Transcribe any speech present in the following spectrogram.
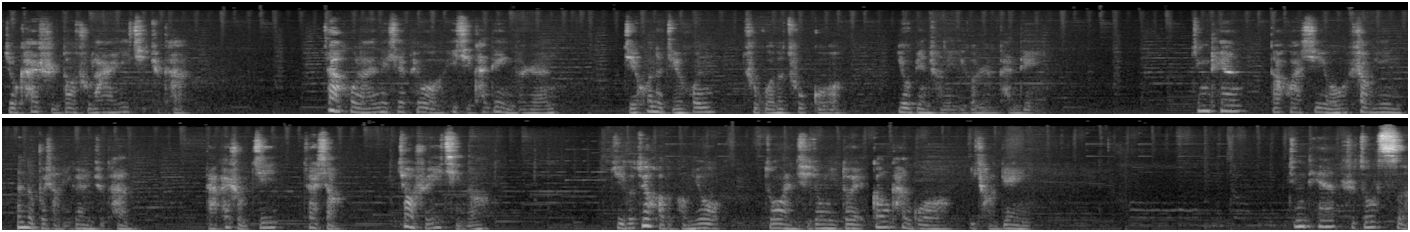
就开始到处拉人一起去看。再后来，那些陪我一起看电影的人，结婚的结婚，出国的出国，又变成了一个人看电影。今天《大话西游》上映，真的不想一个人去看，打开手机在想，叫谁一起呢？几个最好的朋友。昨晚，其中一对刚看过一场电影。今天是周四，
